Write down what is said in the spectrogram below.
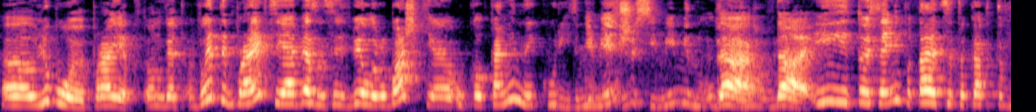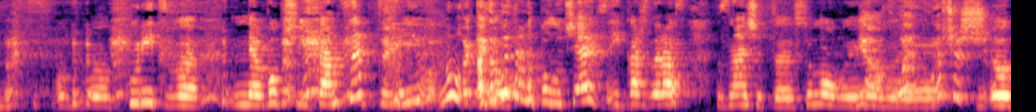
э, любой проект. Он говорит, в этом проекте я обязан сидеть в белой рубашке около камина и курить. Не меньше семи минут. Да, да. И то есть они пытаются это как-то вкурить в, в общий концепт. И, ну, а с другой стороны, получается получается, и каждый раз, значит, э, все новые Не, новые хочешь, э,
